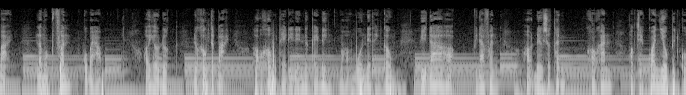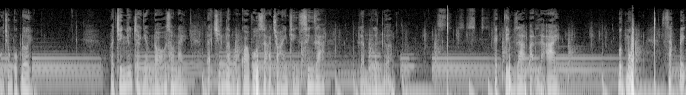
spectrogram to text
bại là một phần của bài học. Họ hiểu được nếu không thất bại, họ không thể đi đến được cái đỉnh mà họ muốn để thành công. Vì đa họ, vì đa phần, họ đều xuất thân khó khăn hoặc trải qua nhiều biến cố trong cuộc đời. Và chính những trải nghiệm đó sau này lại chính là món quà vô giá cho hành trình sinh ra lại một lần nữa cách tìm ra bạn là ai. Bước 1 xác định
